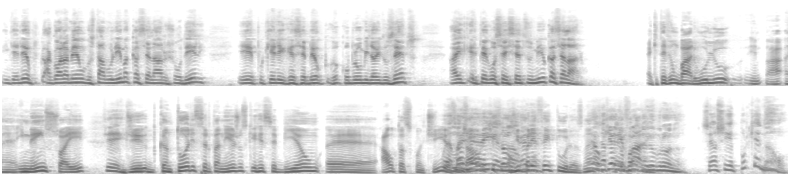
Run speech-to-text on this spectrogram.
entendeu? Agora mesmo, Gustavo Lima cancelaram o show dele, e, porque ele recebeu, cobrou 1 milhão e 200, aí ele pegou 600 mil cancelaram. É que teve um barulho é, imenso aí Sim. de cantores sertanejos que recebiam é, altas quantias Ué, mas tal, é isso, de é, prefeituras, né? É o que ele vale. Bruno? Celso, por que não?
